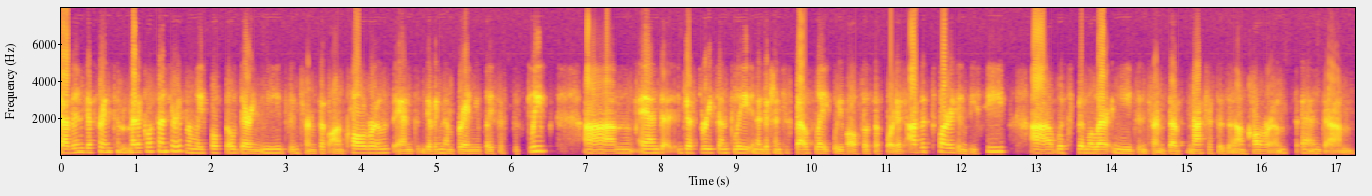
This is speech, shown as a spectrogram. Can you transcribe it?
seven different medical centers, and we fulfilled their needs in terms of on call rooms and giving them brand new places to sleep. Um, and just recently, in addition to Southlake, we've also supported Abbotsford in BC uh, with similar needs in terms of mattresses and on call rooms, and um,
